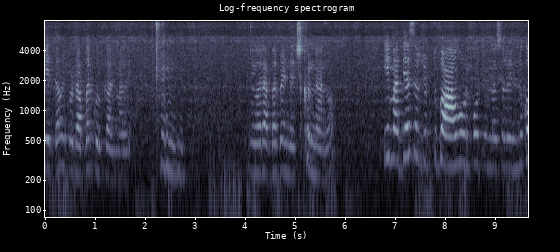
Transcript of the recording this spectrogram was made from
చేద్దాం? ఇప్పుడు రబ్బర్ కురకాలి మళ్ళీ. ఇవో రబ్బర్ బ్యాండ్ తెచ్చుకున్నాను. ఈ మధ్య అసలు జుట్టు బాగా ఊడిపోతుంది. అసలు ఎందుకో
